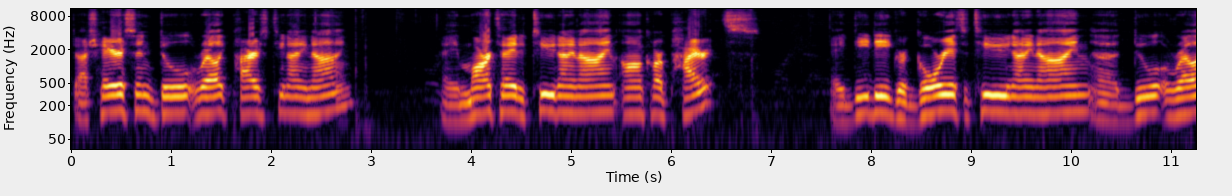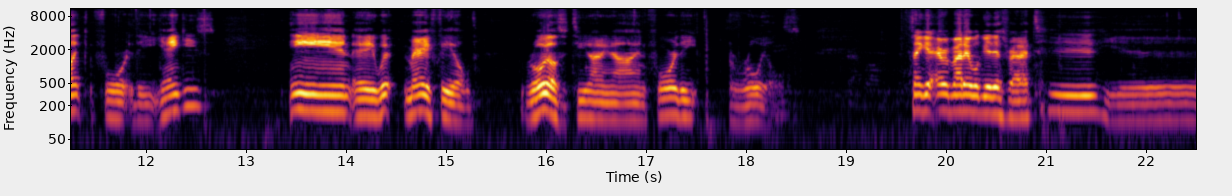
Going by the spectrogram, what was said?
Josh Harrison dual relic Pirates to 299. A Marte to 299 on card Pirates. A Didi Gregorius to 299 a dual relic for the Yankees. And a Whit Merrifield Royals to 299 for the Royals. Thank you, everybody. We'll get this right out to you.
